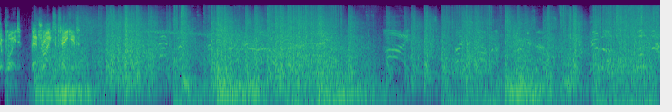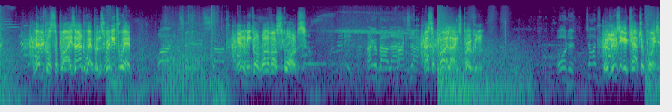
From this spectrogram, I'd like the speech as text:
Capture point. They're trying to take it. Oi! Time to cover. Move yourselves. You lot, fall back. Medical supplies and weapons ready to air. One, two, sub. Enemy got one of our squads. Hang about, lads. Bags up. Our supply line's broken. Order. Time to We're losing a capture point.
